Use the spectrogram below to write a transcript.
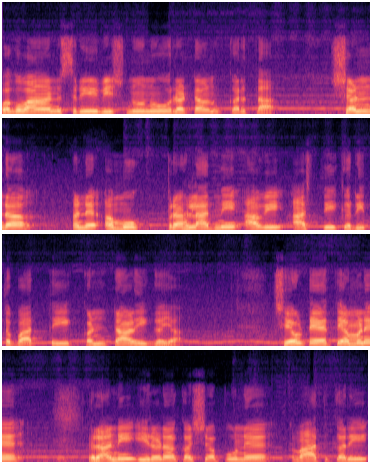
ભગવાન શ્રી વિષ્ણુનું રટણ કરતા શંડ અને અમુક પ્રહલાદની આવી આસ્તિક રીતભાતથી કંટાળી ગયા. છેવટે તેમણે રાણી હિરણાકશ્યપુને વાત કરી.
